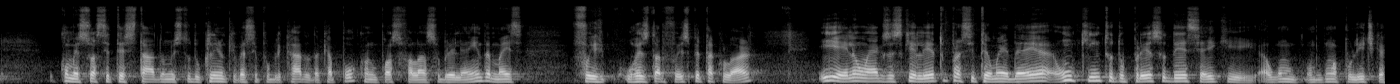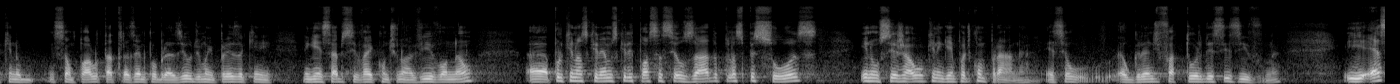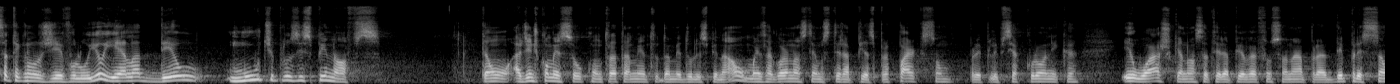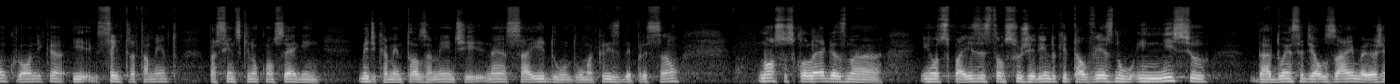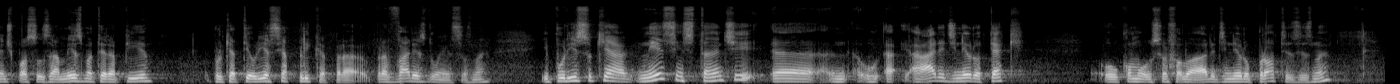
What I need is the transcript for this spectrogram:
começou a ser testado no estudo clínico que vai ser publicado daqui a pouco, eu não posso falar sobre ele ainda, mas foi, o resultado foi espetacular. E ele é um exoesqueleto, para se ter uma ideia, um quinto do preço desse aí que algum, alguma política aqui no, em São Paulo está trazendo para o Brasil, de uma empresa que ninguém sabe se vai continuar viva ou não, uh, porque nós queremos que ele possa ser usado pelas pessoas e não seja algo que ninguém pode comprar. Né? Esse é o, é o grande fator decisivo. Né? E essa tecnologia evoluiu e ela deu múltiplos spin-offs. Então, a gente começou com o tratamento da medula espinal, mas agora nós temos terapias para Parkinson, para epilepsia crônica. Eu acho que a nossa terapia vai funcionar para depressão crônica e sem tratamento, pacientes que não conseguem medicamentosamente né, sair de uma crise de depressão. Nossos colegas na, em outros países estão sugerindo que talvez no início da doença de Alzheimer a gente possa usar a mesma terapia, porque a teoria se aplica para várias doenças, né? E por isso que, a, nesse instante, eh, a, a área de neurotech, ou como o senhor falou, a área de neuropróteses, né,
